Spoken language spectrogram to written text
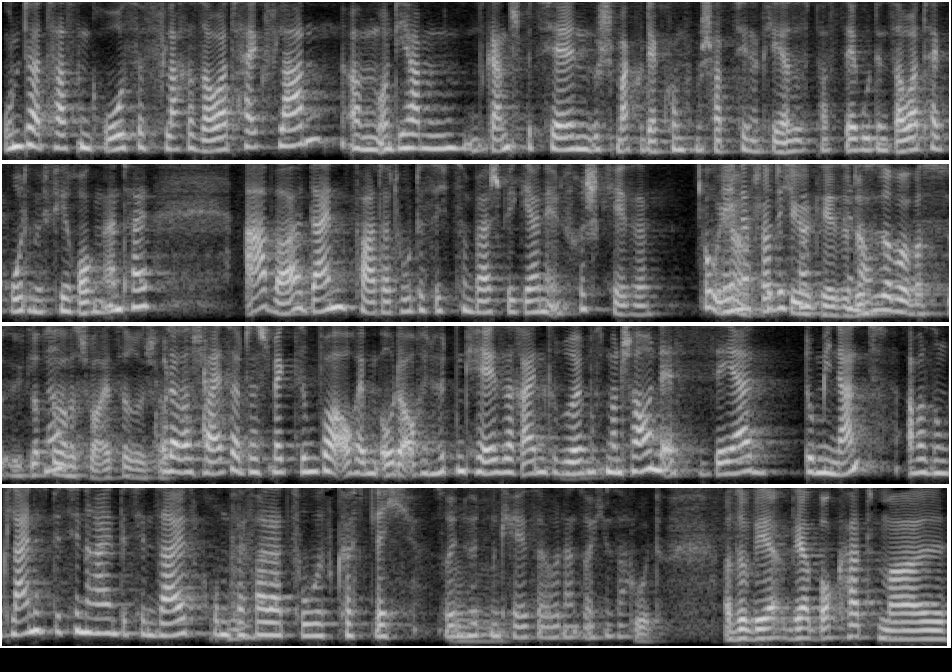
untertassengroße, flache Sauerteigfladen. Ähm, und die haben einen ganz speziellen Geschmack. Und der kommt vom Schabzinger Klee. Also es passt sehr gut in Sauerteigbrote mit viel Roggenanteil. Aber dein Vater tut es sich zum Beispiel gerne in Frischkäse. Oh ja, Erinnerst du dich Schabziger noch? Käse. Genau. Das ist aber was, ich glaube sogar was Schweizerisches. Oder was Schweizer, das schmeckt super auch im, oder auch in Hüttenkäse reingerührt, muss man schauen. Der ist sehr dominant, aber so ein kleines bisschen rein, bisschen Salz, groben Pfeffer dazu, ist köstlich. So in Hüttenkäse oder in solchen Sachen. Gut. Also wer, wer Bock hat, mal,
